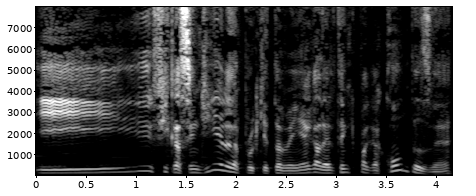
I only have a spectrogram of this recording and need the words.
E fica sem dinheiro, né? Porque também a galera tem que pagar contas, né?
